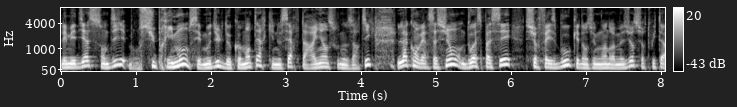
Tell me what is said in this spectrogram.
les médias se sont dit, bon, supprimons ces modules de commentaires qui ne servent à rien sous nos articles. La conversation doit se passer sur Facebook et dans une moindre mesure sur Twitter.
